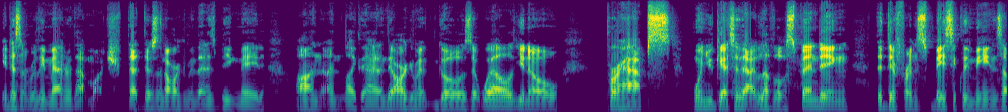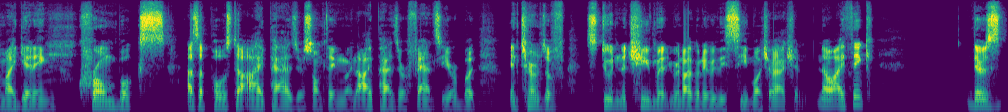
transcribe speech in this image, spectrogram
it doesn't really matter that much. That there's an argument that is being made on, on like that. And the argument goes that, well, you know, perhaps when you get to that level of spending, the difference basically means am I getting Chromebooks as opposed to iPads or something when iPads are fancier. But in terms of student achievement, you're not going to really see much action. Now, I think there's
